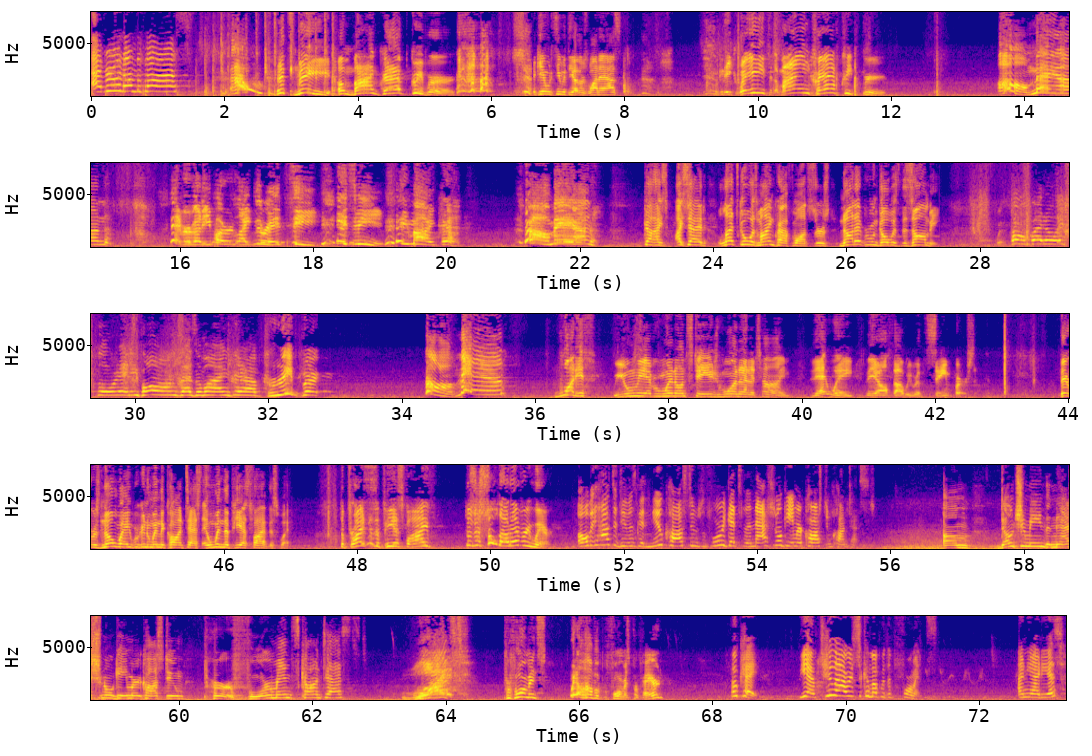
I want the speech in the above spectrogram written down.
Everyone on the bus! Ow! It's me, a Minecraft creeper. I can't wait to see what the others want to ask. Make way for the Minecraft creeper. Oh man! Everybody part like the Red Sea. It's me, a Minecraft. Oh man! Guys, I said let's go as Minecraft monsters. Not everyone go as the zombie. Hope I don't explore any phones as a Minecraft creeper. Oh man! What if we only ever went on stage one at a time? That way, they all thought we were the same person. There is no way we're gonna win the contest and win the PS5 this way. The prize is a PS5? Those are sold out everywhere! All we have to do is get new costumes before we get to the National Gamer Costume Contest. Um, don't you mean the National Gamer Costume Performance Contest? What? Performance? We don't have a performance prepared. Okay, we have two hours to come up with a performance. Any ideas?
